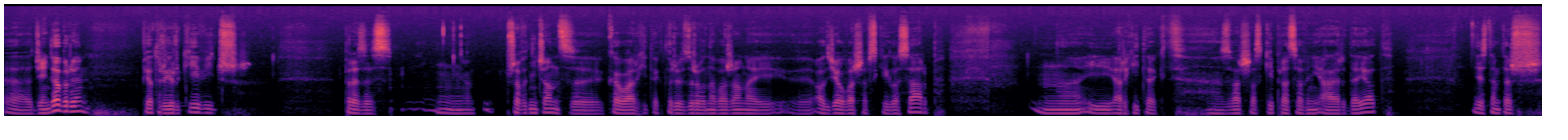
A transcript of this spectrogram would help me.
E, Dzień dobry, Piotr Jurkiewicz, prezes, mm, przewodniczący Koła Architektury Zrównoważonej e, Oddziału Warszawskiego SARP mm, i architekt z warszawskiej pracowni ARDJ. Jestem też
